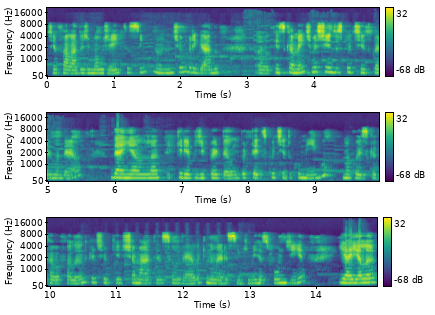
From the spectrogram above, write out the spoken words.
tinha falado de mau jeito, assim, não tinham brigado uh, fisicamente, mas tinha discutido com a irmã dela. Daí ela queria pedir perdão por ter discutido comigo, uma coisa que eu tava falando, que eu tive que chamar a atenção dela, que não era assim que me respondia. E aí ela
